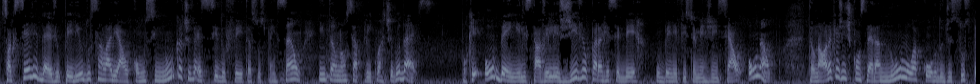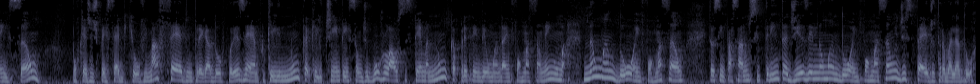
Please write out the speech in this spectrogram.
Só que se ele deve o período salarial como se nunca tivesse sido feita a suspensão, então não se aplica o artigo 10. Porque ou bem ele estava elegível para receber o benefício emergencial ou não. Então, na hora que a gente considera nulo o acordo de suspensão, porque a gente percebe que houve má fé do empregador, por exemplo, que ele nunca, que ele tinha intenção de burlar o sistema, nunca pretendeu mandar informação nenhuma, não mandou a informação. Então, assim, passaram-se 30 dias ele não mandou a informação e despede o trabalhador.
